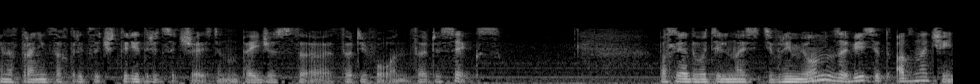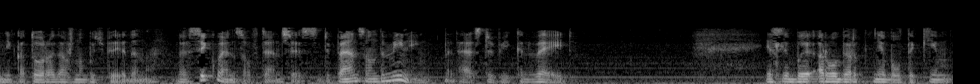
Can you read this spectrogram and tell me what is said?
И на страницах 34 и 36, and on pages 34 and 36. Последовательность времен зависит от значения, которое должно быть передано. The sequence of tenses depends on the meaning that has to be conveyed. Если бы Роберт не был таким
